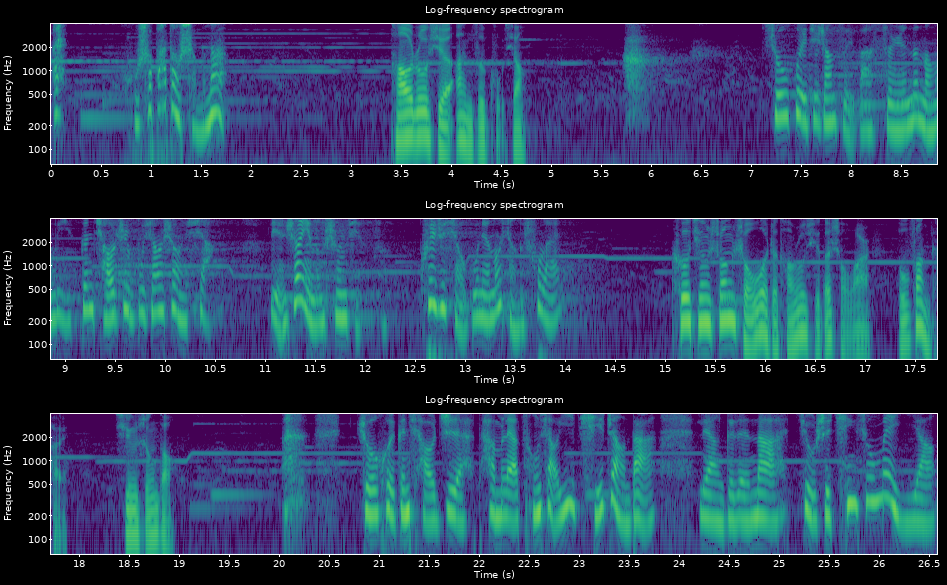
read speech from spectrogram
哎，胡说八道什么呢？陶如雪暗自苦笑。周慧这张嘴巴损人的能力跟乔治不相上下，脸上也能生茧子，亏这小姑娘能想得出来。柯青双手握着陶如雪的手腕不放开，轻声道：“ 周慧跟乔治他们俩从小一起长大，两个人呐就是亲兄妹一样，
